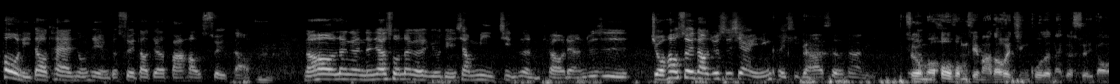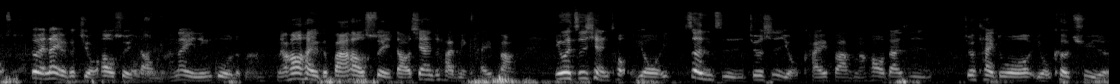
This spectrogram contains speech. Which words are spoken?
后里到泰安中间有一个隧道叫八号隧道，嗯，然后那个人家说那个有点像秘境，真的很漂亮。就是九号隧道就是现在已经可以骑脚踏车那里，所以我们后丰铁马道会经过的那个隧道是吗？对，那有个九号隧道嘛.那已经过了嘛，然后还有个八号隧道，现在就还没开放。因为之前有一阵子就是有开放，然后但是就太多游客去了，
